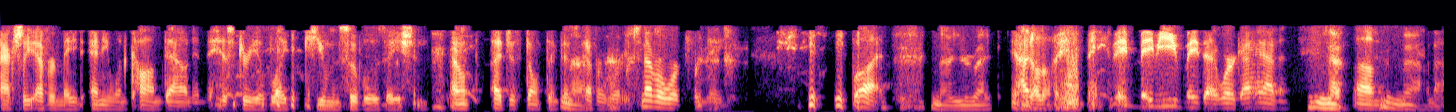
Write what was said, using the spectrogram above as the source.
actually ever made anyone calm down in the history of like human civilization. I don't. I just don't think that's no. ever worked. It's never worked for me. But no, you're right. I don't know. Maybe, maybe you've made that work. I haven't. No. Um, no. No.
